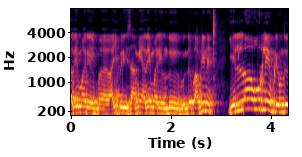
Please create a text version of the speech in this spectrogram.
அதே மாதிரி ஐபிரிசாமி அதே மாதிரி வந்து இந்த அப்படின்னு எல்லா ஊர்லயும் இப்படி வந்து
